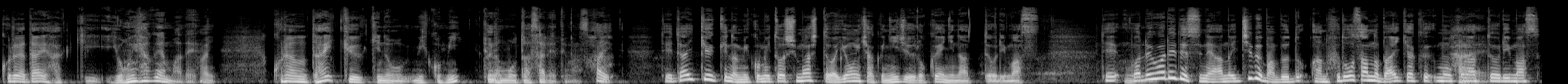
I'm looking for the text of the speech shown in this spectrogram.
これが第8期400円まで。はい、これはあの第9期の見込みというのはもう出されてますか、はい、で、第9期の見込みとしましては426円になっております。で、うん、我々ですね、あの一部、まあ、あの不動産の売却も行っております。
